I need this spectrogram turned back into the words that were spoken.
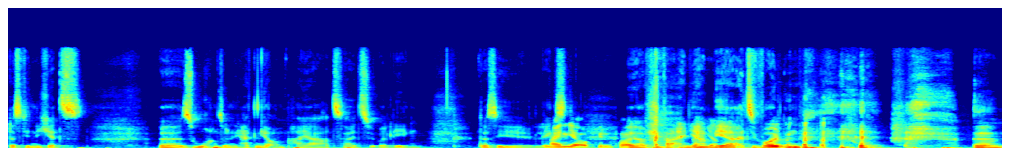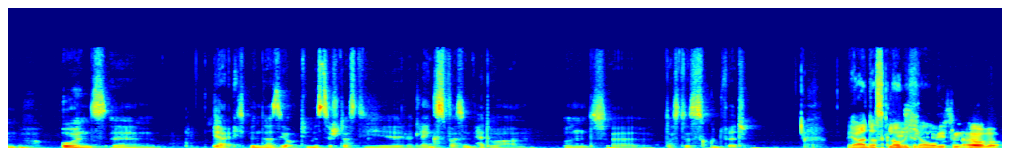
dass die nicht jetzt äh, suchen, sondern die hatten ja auch ein paar Jahre Zeit zu überlegen. Dass sie längst. Ein Jahr auf jeden Fall. Ja, auf jeden Fall ein Jahr, ein Jahr mehr, mehr, als sie wollten. ähm, und ähm, ja, ich bin da sehr optimistisch, dass die längst was in petto haben und äh, dass das gut wird. Ja, das glaube ich auch. Wie sind eure.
